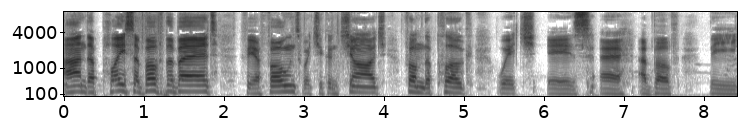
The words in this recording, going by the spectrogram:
and a place above the bed for your phones, which you can charge from the plug, which is uh, above the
